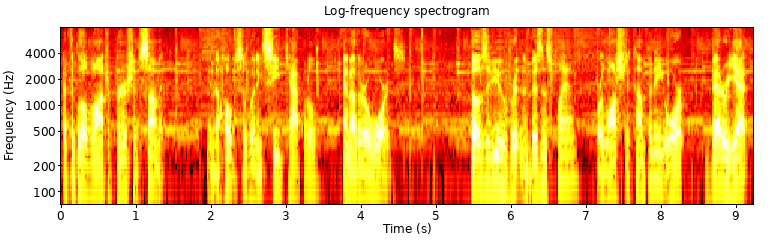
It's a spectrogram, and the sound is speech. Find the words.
at the Global Entrepreneurship Summit in the hopes of winning seed capital and other awards. Those of you who've written a business plan or launched a company or, better yet,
